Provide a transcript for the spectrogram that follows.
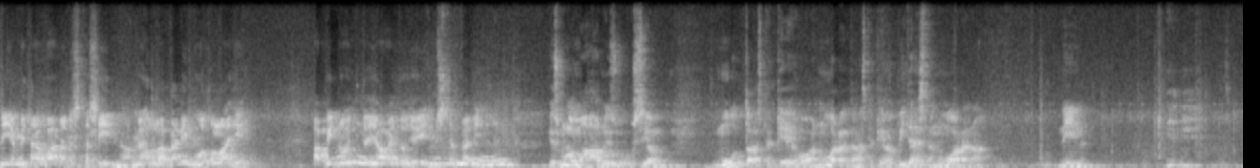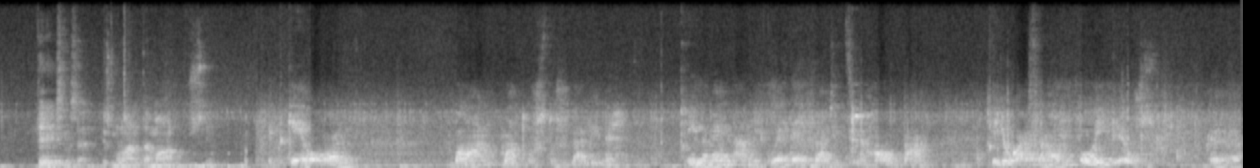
Niin ja mitä vaarallista siinä on? Me ollaan välimuotolaji. Apinoiden ja aitojen ihmisten välillä. Jos mulla on mahdollisuuksia muuttaa sitä kehoa, nuorentaa sitä kehoa, pitää sitä nuorena, niin teekö mä sen, jos mulla on tämä mahdollisuus siihen? keho on vaan matkustusväline, millä mennään niin kuin eteenpäin sit sinne hautaan. Ja jokaisella on oikeus öö,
